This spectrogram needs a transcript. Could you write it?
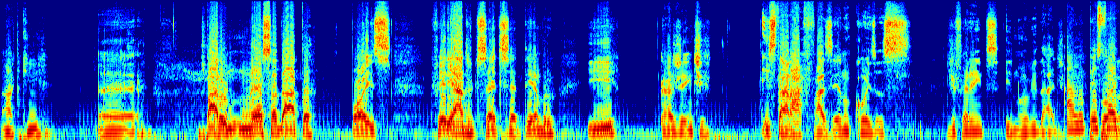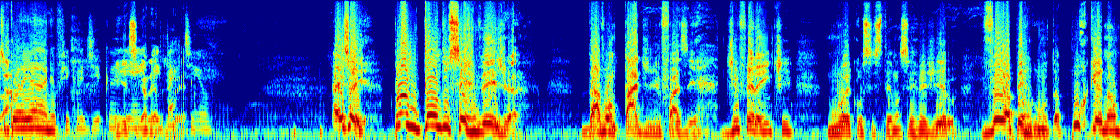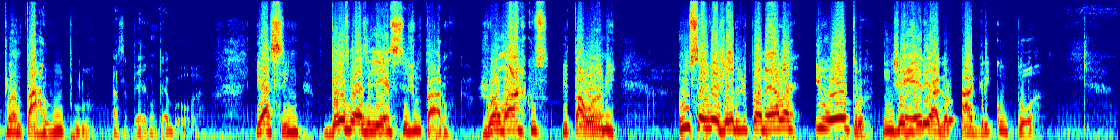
aqui é, para o- nessa data pós feriado de 7 de setembro e a gente estará fazendo coisas diferentes e novidade. Alô, pessoal de. Goiânia, fica a dica aí, Isso, hein? galera Bem de Goiânia. pertinho. É isso aí. Plantando cerveja. Dá vontade de fazer diferente no ecossistema cervejeiro. Veio a pergunta: por que não plantar lúpulo? Essa pergunta é boa. E assim, dois brasilienses se juntaram: João Marcos e Tauame. Um cervejeiro de panela e o outro engenheiro e agro- agricultor.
